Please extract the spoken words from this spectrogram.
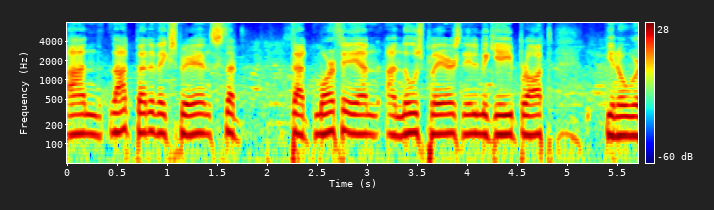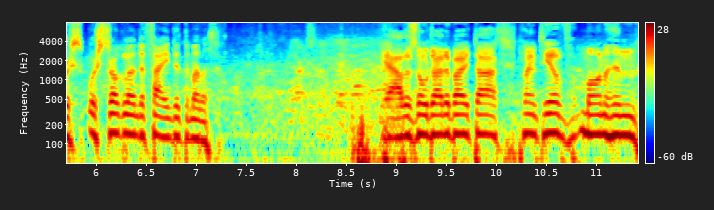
and that bit of experience that that Murphy and, and those players, Neil McGee, brought you know, we're, we're struggling to find at the minute. Yeah, there's no doubt about that. Plenty of Monaghan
